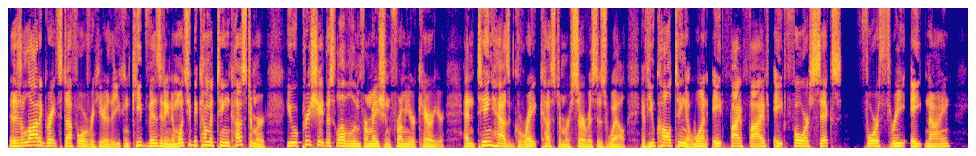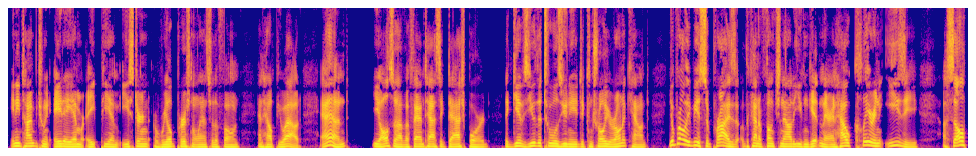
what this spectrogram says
There's a lot of great stuff over here that you can keep visiting. And once you become a Ting customer, you appreciate this level of information from your carrier. And Ting has great customer service as well. If you call Ting at 1 855 846 4389, anytime between 8 a.m. or 8 p.m. Eastern, a real person will answer the phone and help you out. And you also have a fantastic dashboard that gives you the tools you need to control your own account, you'll probably be surprised at the kind of functionality you can get in there and how clear and easy a cell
